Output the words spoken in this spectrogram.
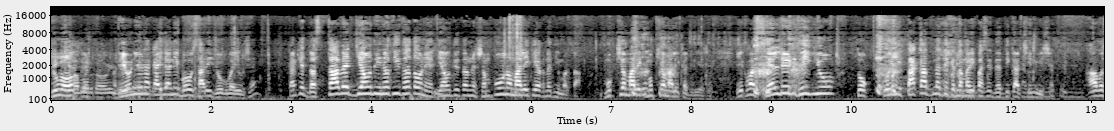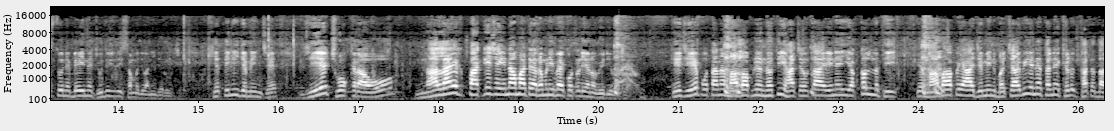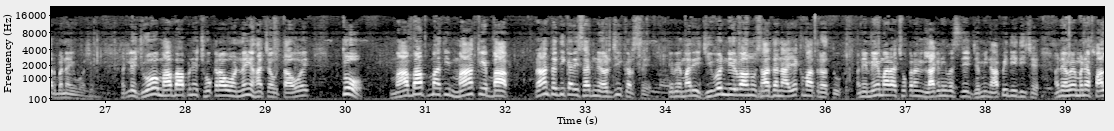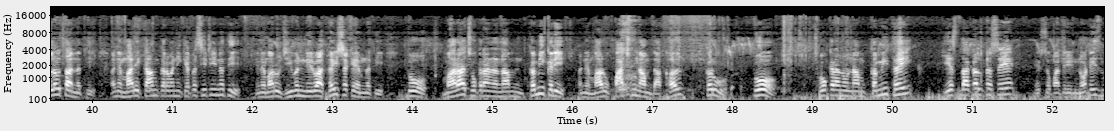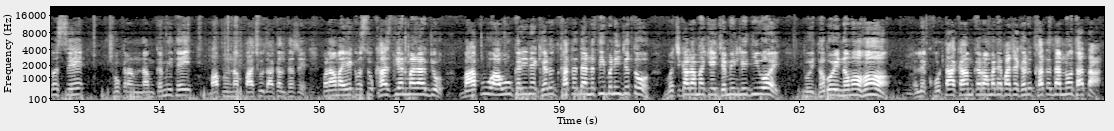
જુઓ રેવન્યુના કાયદાની બહુ સારી જોગવાઈઓ છે. કારણ કે દસ્તાવેજ જ્યાં સુધી નથી થતો ને ત્યાં સુધી તમને સંપૂર્ણ માલિકી હક નથી મળતા. મુખ્ય માલિક મુખ્ય માલિક જ રહે છે. એકવાર સેલ ડીડ થઈ ગયું તો કોઈ તાકાત નથી કે તમારી પાસે અધિકાર છીનવી શકે. આ વસ્તુને બેને જુદી જુદી સમજવાની જરૂર છે. ખેતીની જમીન છે. જે છોકરાઓ નાલાયક પાકે છે એના માટે રમણીભાઈ કોટડિયાનો વીડિયો છે. કે જે પોતાના મા બાપને નથી હાચવતા, એને એ અકલ નથી કે મા બાપે આ જમીન બચાવી અને તને ખેડૂત ખાતેદાર બનાવ્યો છે. એટલે જો મા બાપને છોકરાઓ નહીં હાચવતા હોય, તો મા બાપમાંથી મા કે બાપ પ્રાંત અધિકારી સાહેબને અરજી કરશે કે ભાઈ મારી જીવન નિર્વાહનું સાધન આ એકમાત્ર હતું અને મેં મારા છોકરાને લાગણી વસ્તી જમીન આપી દીધી છે અને હવે મને પાલવતા નથી અને મારી કામ કરવાની કેપેસિટી નથી અને મારું જીવન નિર્વાહ થઈ શકે એમ નથી, તો મારા છોકરાના નામ કમી કરી અને મારું પાછું નામ દાખલ કરવું. તો છોકરાનું નામ કમી થઈ કેસ દાખલ થશે, એકસો પાંત્રીસ નોટિસ બસશે, છોકરાનું નામ કમી થઈ, બાપનું નામ પાછું દાખલ થશે. પણ આમાં એક વસ્તુ ખાસ ધ્યાનમાં રાખજો, બાપુ આવું કરીને ખેડૂત ખાતેદાર નથી બની જતો. વચગાળામાં ક્યાંય જમીન લીધી હોય તો ધબોય નમો હ એટલે ખોટા કામ કરવા માટે પાછા ખેડૂત ખાતેદાર ન થતા.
